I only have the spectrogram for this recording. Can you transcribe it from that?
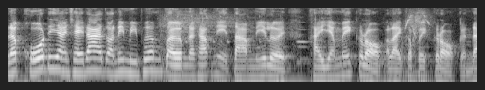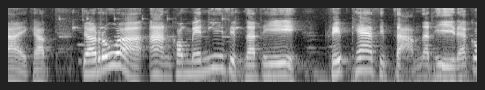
แล้วโค้ดที่ยังใช้ได้ตอนนี้มีเพิ่มเติมนะครับนี่ตามนี้เลยใครยังไม่กรอกอะไรก็ไปกรอกกันได้ครับ จะรู้ว่าอ่านคอมเมนต์ 20 นาทีคลิปแค่ 13 นาทีนะก็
